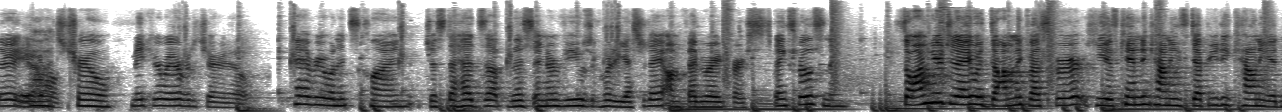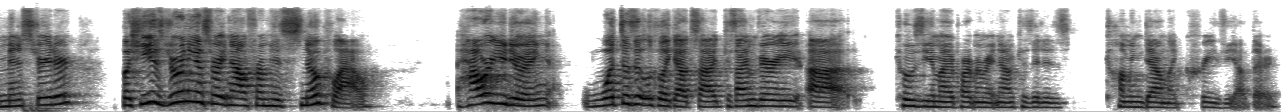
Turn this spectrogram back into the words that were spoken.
There you There you go. That's true. Make your way over to Cherry Hill. Hey everyone, it's Klein. Just a heads up, this interview was recorded yesterday on February 1st. Thanks for listening. So I'm here today with Dominic Vespe. He is Camden County's Deputy County Administrator, but he is joining us right now from his snowplow. How are you doing? What does it look like outside? Because I'm very uh, cozy in my apartment right now because it is coming down like crazy out there.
